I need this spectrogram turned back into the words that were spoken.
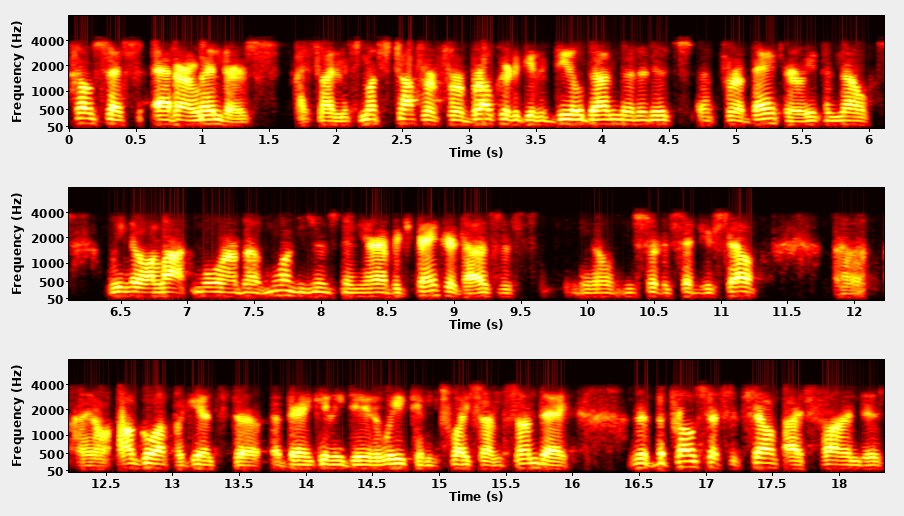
process at our lenders. I find it's much tougher for a broker to get a deal done than it is uh, for a banker, even though we know a lot more about mortgages than your average banker does. As you know, you sort of said yourself. Uh, I know I'll go up against a, a bank any day of the week and twice on Sunday. The, the process itself, I find, is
